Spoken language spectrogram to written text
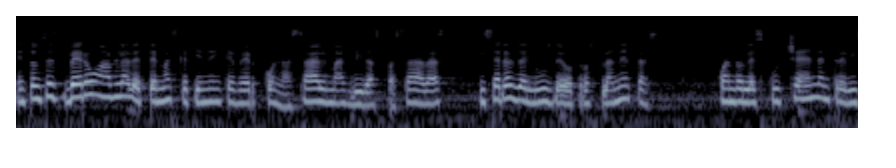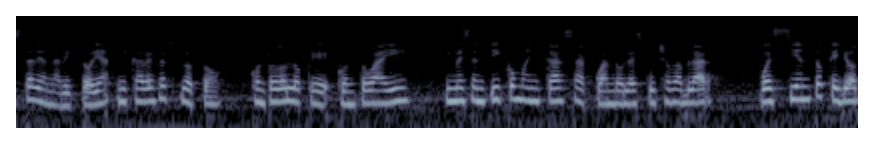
Entonces, Vero habla de temas que tienen que ver con las almas, vidas pasadas, y seres de luz de otros planetas. Cuando la escuché en la entrevista de Ana Victoria, mi cabeza explotó con todo lo que contó ahí y me sentí como en casa cuando la escuchaba hablar, pues siento que yo,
